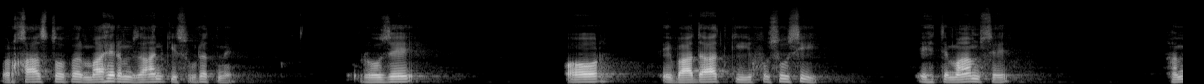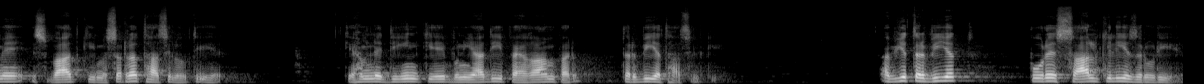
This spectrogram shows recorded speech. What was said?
اور خاص طور پر ماہ رمضان کی صورت میں روزے اور عبادات کی خصوصی اہتمام سے ہمیں اس بات کی مسرت حاصل ہوتی ہے کہ ہم نے دین کے بنیادی پیغام پر تربیت حاصل کی۔ اب یہ تربیت پورے سال کے لیے ضروری ہے۔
